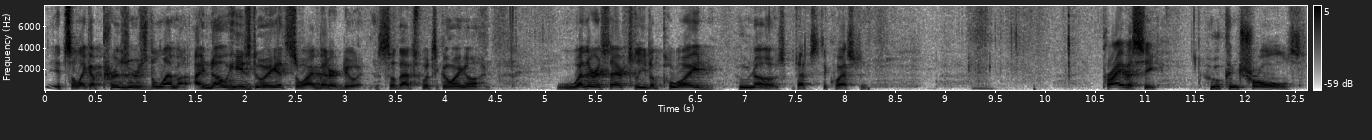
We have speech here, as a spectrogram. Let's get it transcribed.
it's like a prisoner's dilemma. I know he's doing it, so I better do it. So that's what's going on. Whether it's actually deployed, who knows? That's the question. Privacy. Who controls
